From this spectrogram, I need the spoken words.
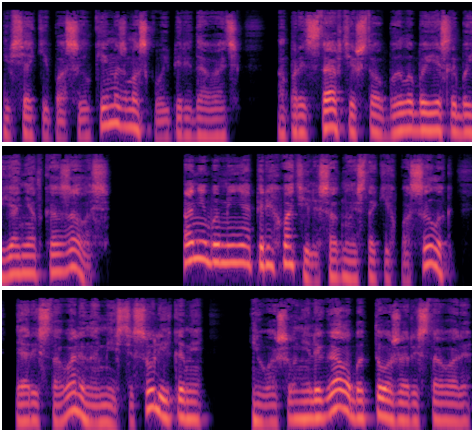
и всякие посылки им из Москвы передавать. А представьте, что было бы, если бы я не отказалась. Они бы меня перехватили с одной из таких посылок и арестовали на месте с уликами. И вашего нелегала бы тоже арестовали.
